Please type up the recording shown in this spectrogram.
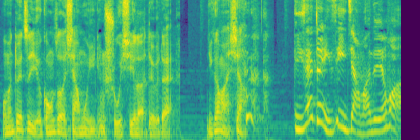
我们对自己的工作项目已经熟悉了，对不对？你干嘛笑？你在对你自己讲吗？这些话？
